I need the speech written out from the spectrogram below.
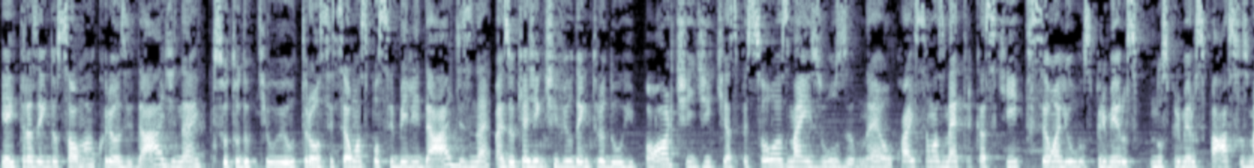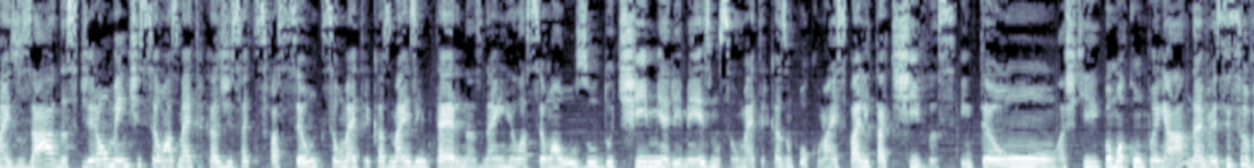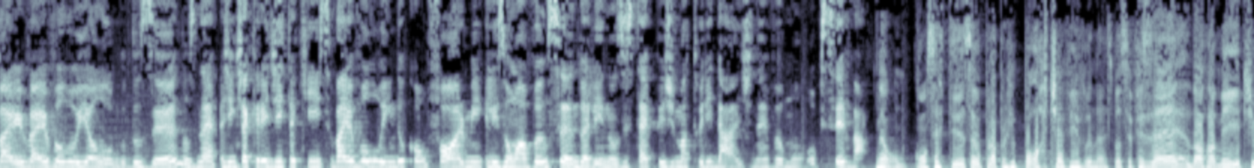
E aí trazendo só uma curiosidade, né? Isso tudo que o Will trouxe são as possibilidades, né? Mas o que a gente viu dentro do report de que as pessoas mais usam, né? Ou quais são as métricas que são ali os primeiros nos primeiros passos mais usadas, geralmente são as métricas de satisfação, que são métricas mais internas, né? Em relação ao uso do time ali mesmo, são métricas um pouco mais qualitativas. Então, acho que vamos acompanhar, né? Ver se isso vai, vai evoluir ao longo dos anos, né? A gente acredita que isso vai evoluindo conforme eles vão avançando ali nos steps de maturidade, né? Vamos observar. Não, com certeza o próprio report é vivo, né? Se você fizer novamente,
